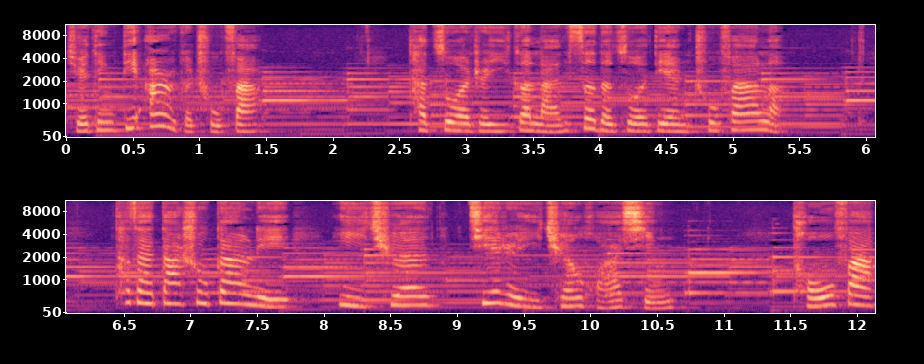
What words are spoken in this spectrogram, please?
决定第二个出发。他坐着一个蓝色的坐垫出发了。他在大树干里一圈接着一圈滑行，头发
